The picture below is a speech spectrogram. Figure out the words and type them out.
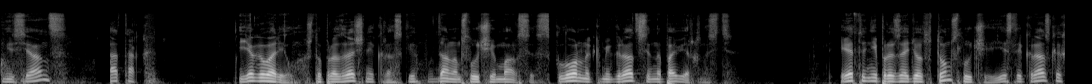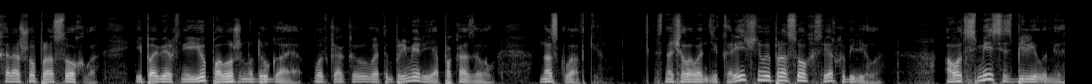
Не сеанс, а так. Я говорил, что прозрачные краски, в данном случае Марсы, склонны к миграции на поверхность. Это не произойдет в том случае, если краска хорошо просохла, и поверх нее положена другая. Вот как в этом примере я показывал на складке. Сначала вандик коричневый просох, сверху белила. А вот в смеси с белилами,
